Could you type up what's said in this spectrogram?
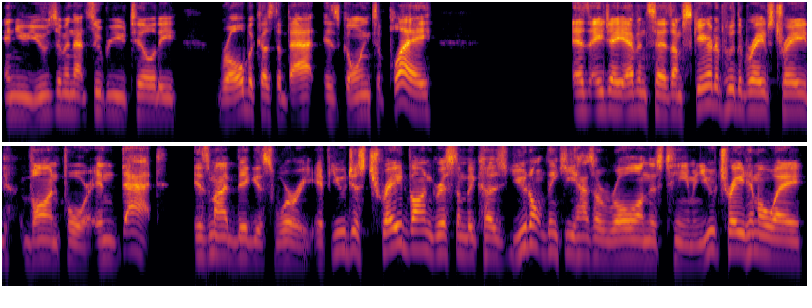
and you use him in that super utility role because the bat is going to play. As AJ Evans says, I'm scared of who the Braves trade Vaughn for. And that is my biggest worry. If you just trade Vaughn Grissom because you don't think he has a role on this team and you trade him away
